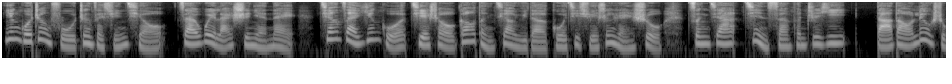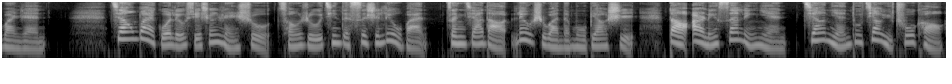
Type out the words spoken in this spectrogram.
英国政府正在寻求在未来十年内将在英国接受高等教育的国际学生人数增加近三分之一，达到六十万人；将外国留学生人数从如今的四十六万增加到六十万的目标是，到二零三零年将年度教育出口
